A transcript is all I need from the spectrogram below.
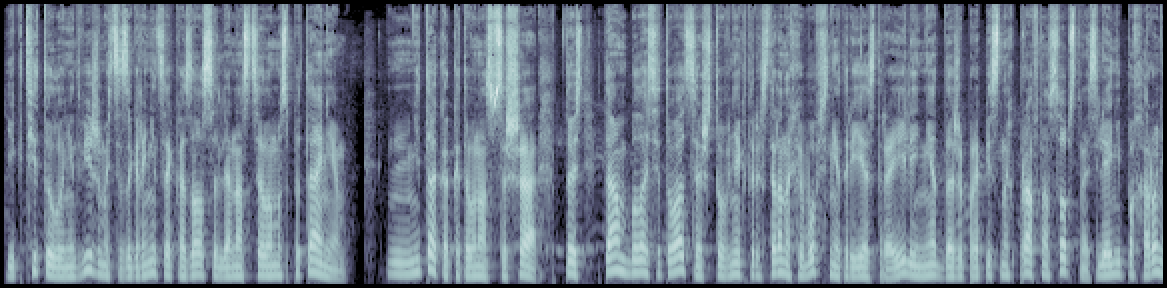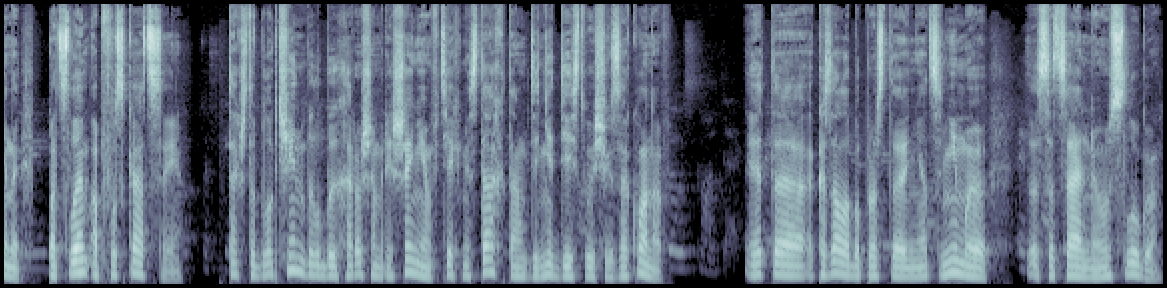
и к титулу недвижимости за границей оказался для нас целым испытанием. Не так, как это у нас в США. То есть там была ситуация, что в некоторых странах и вовсе нет реестра, или нет даже прописанных прав на собственность, или они похоронены под слоем обфускации. Так что блокчейн был бы хорошим решением в тех местах, там, где нет действующих законов. Это оказало бы просто неоценимую социальную услугу.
